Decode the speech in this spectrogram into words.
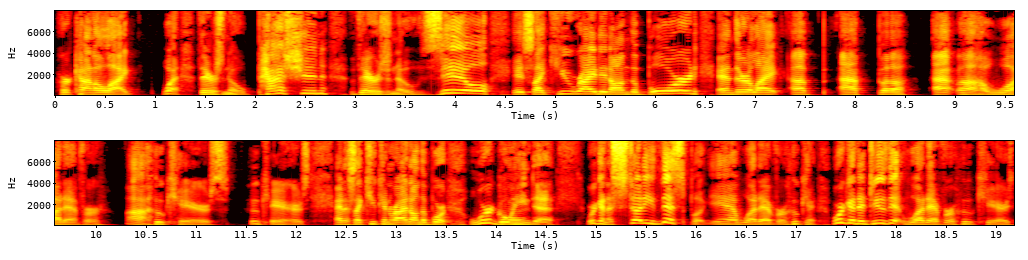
who are kind of like, what? There's no passion. There's no zeal. It's like you write it on the board and they're like, up, up, uh, uh, whatever. Ah, who cares? Who cares? And it's like you can write on the board. We're going to we're going to study this book. Yeah, whatever. Who cares? We're going to do that. Whatever. Who cares?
